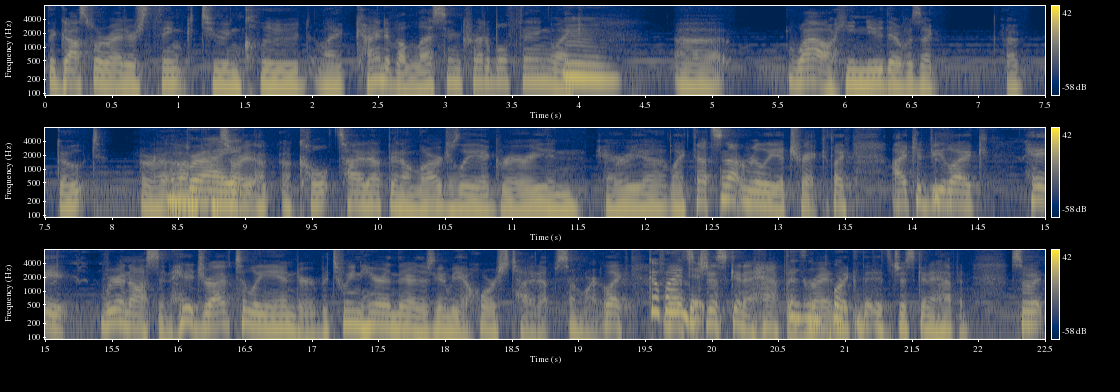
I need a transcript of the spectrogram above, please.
the gospel writers think to include like kind of a less incredible thing, like, Hmm. uh, wow, he knew there was a, a goat or um, I'm sorry, a, a colt tied up in a largely agrarian area. Like that's not really a trick. Like I could be like, hey, we're in Austin. Hey, drive to Leander. Between here and there, there's going to be a horse tied up somewhere. Like Go find that's it. just going to happen, That's right? important. Like it's just going to happen. So it,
